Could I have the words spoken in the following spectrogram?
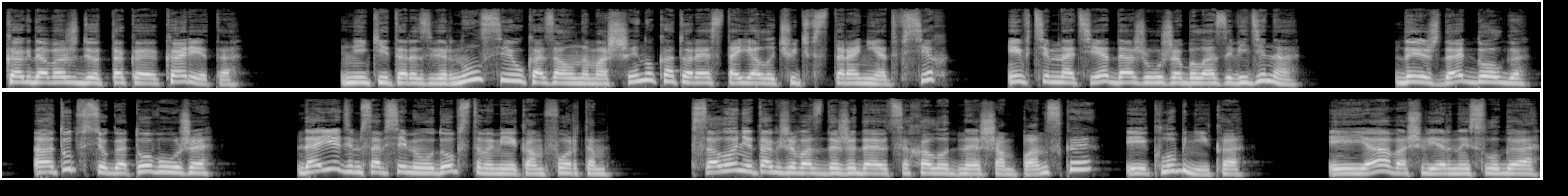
когда вас ждет такая карета? Никита развернулся и указал на машину, которая стояла чуть в стороне от всех и в темноте даже уже была заведена. Да и ждать долго, а тут все готово уже. Доедем со всеми удобствами и комфортом. В салоне также вас дожидаются холодное шампанское и клубника. И я, ваш верный слуга,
